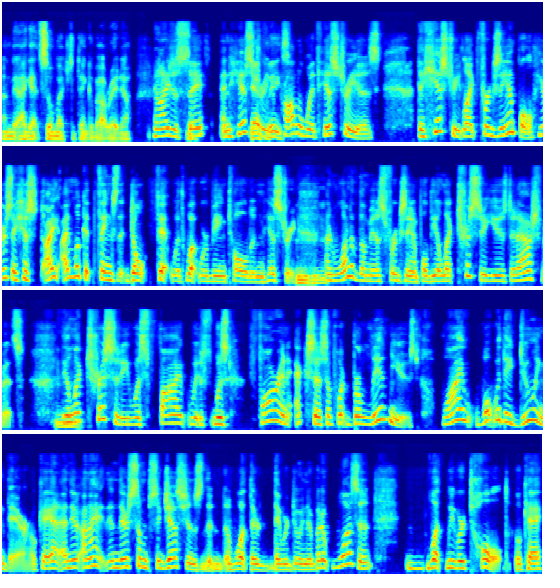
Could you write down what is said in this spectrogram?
I got so much to think about right now. Can I just say, and history, yeah, the problem with history is the history, like, for example, here's a history. I, I, look at things that don't fit with what we're being told in history. Mm-hmm. And one of them is, for example, the electricity used at Auschwitz. Mm-hmm. The electricity was five, was, was far in excess of what Berlin used. Why? What were they doing there? Okay, and there, and, I, and there's some suggestions of what they they were doing there, but it wasn't what we were told. Okay,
